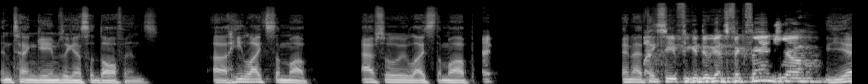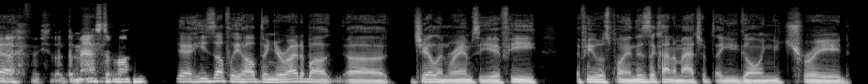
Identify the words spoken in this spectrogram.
in 10 games against the Dolphins. Uh, he lights them up, absolutely lights them up. And I Let's think see if you can do against Vic Fangio. Yeah. the, the mastermind. Yeah, he's definitely helped. And you're right about uh, Jalen Ramsey. If he if he was playing, this is the kind of matchup that you go and you trade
